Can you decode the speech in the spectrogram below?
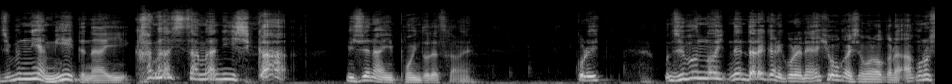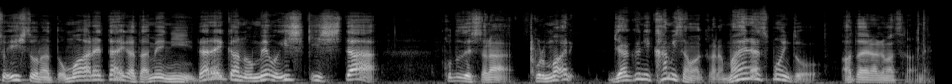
自分には見えてない、神様にしか見せないポイントですからね。これ、自分のね、誰かにこれね、評価してもらうから、あ、この人いい人だなと思われたいがために、誰かの目を意識したことでしたら、これ周り、逆に神様からマイナスポイントを与えられますからね。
